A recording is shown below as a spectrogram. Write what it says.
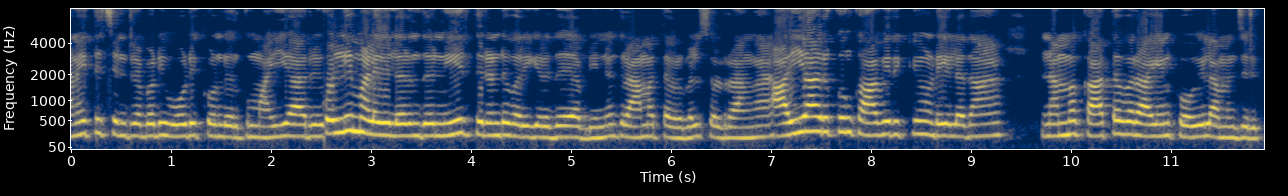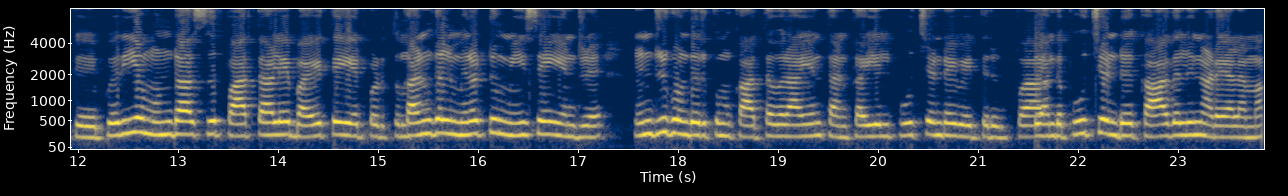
அணைத்து சென்றபடி ஓடிக்கொண்டிருக்கும் ஐயாறு கொல்லிமலையிலிருந்து நீர் திரண்டு வருகிறது அப்படின்னு கிராமத்தவர்கள் சொல்றாங்க. ஐயாருக்கும் காவிரிக்கும் இடையில தான் நம்ம காத்தவராயன் கோவில் அமைஞ்சிருக்கு. பெரிய முண்டாசு பார்த்தாலே பயத்தை ஏற்படுத்தும். கண்கள் மிரட்டும் மீசை என்று நின்று கொண்டிருக்கும் காத்தவராயன் தன் கையில் பூச்செண்டை வைத்திருப்பார். அந்த பூச்செண்டு காதலின் அடையாளமா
